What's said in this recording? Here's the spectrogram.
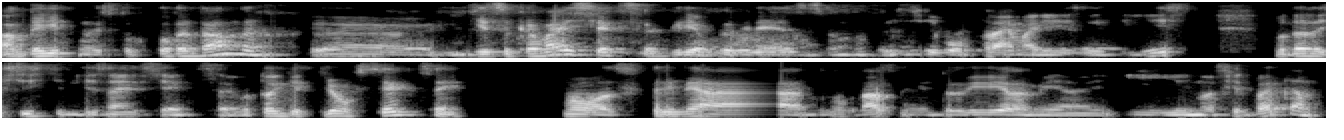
алгоритмы и структуры данных, э, языковая секция, где проверяется, ну, то есть его primary язык есть, вот эта систем дизайн секция. В итоге трех секций вот, с тремя ну, разными интервьюерами и ну, фидбэком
